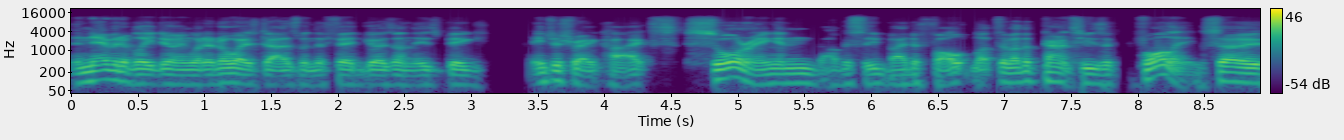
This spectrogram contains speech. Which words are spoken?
inevitably doing what it always does when the Fed goes on these big interest rate hikes, soaring, and obviously by default, lots of other currencies are falling. So,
